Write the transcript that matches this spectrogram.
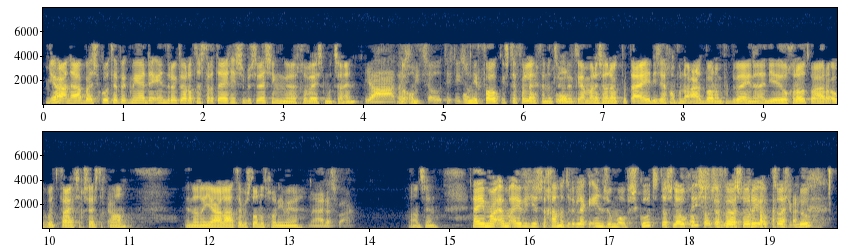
Ja, nou, bij Scoot heb ik meer de indruk dat het een strategische beslissing uh, geweest moet zijn. Ja, het is om, niet zo. Het is niet om zo. die focus te verleggen natuurlijk. Hè? Maar er zijn ook partijen die zijn gewoon van de aardbodem verdwenen. En die heel groot waren, ook met 50, 60 ja. En dan een jaar later bestond het gewoon niet meer. Nou, dat is waar. Waanzin. Hé, hey, maar eventjes, we gaan natuurlijk lekker inzoomen op Scoot. Dat is logisch. Of, sorry, op Social Blue.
